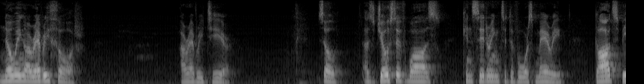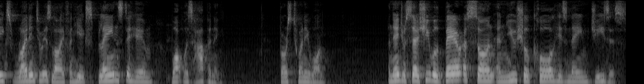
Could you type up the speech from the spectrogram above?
knowing our every thought, our every tear. So, as Joseph was considering to divorce Mary, God speaks right into his life and he explains to him what was happening. Verse 21. And the angel says, She will bear a son, and you shall call his name Jesus.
